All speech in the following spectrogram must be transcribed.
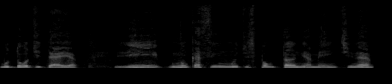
mudou de ideia. E nunca assim muito espontaneamente, né?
